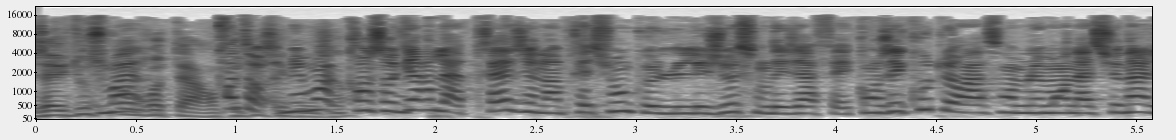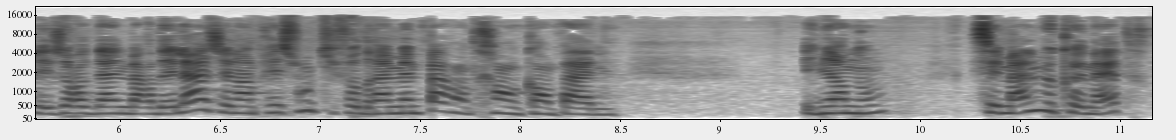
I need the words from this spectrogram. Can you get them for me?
Vous avez 12 points de retard. Quand mais moi, quand je regarde la presse, j'ai l'impression que les jeux sont déjà faits. Quand j'écoute le Rassemblement national et Jordan Bardella, j'ai l'impression qu'il ne faudrait même pas rentrer en campagne. Eh bien non, c'est mal me connaître.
